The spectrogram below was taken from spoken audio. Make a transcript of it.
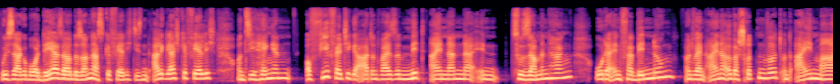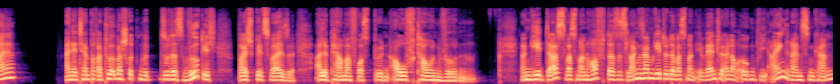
wo ich sage, boah, der ist aber mhm. besonders gefährlich. Die sind alle gleich gefährlich und sie hängen auf vielfältige Art und Weise miteinander in Zusammenhang oder in Verbindung. Und wenn einer überschritten wird und einmal eine Temperatur überschritten wird, so dass wirklich beispielsweise alle Permafrostböden auftauen würden, dann geht das, was man hofft, dass es langsam geht oder was man eventuell noch irgendwie eingrenzen kann,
